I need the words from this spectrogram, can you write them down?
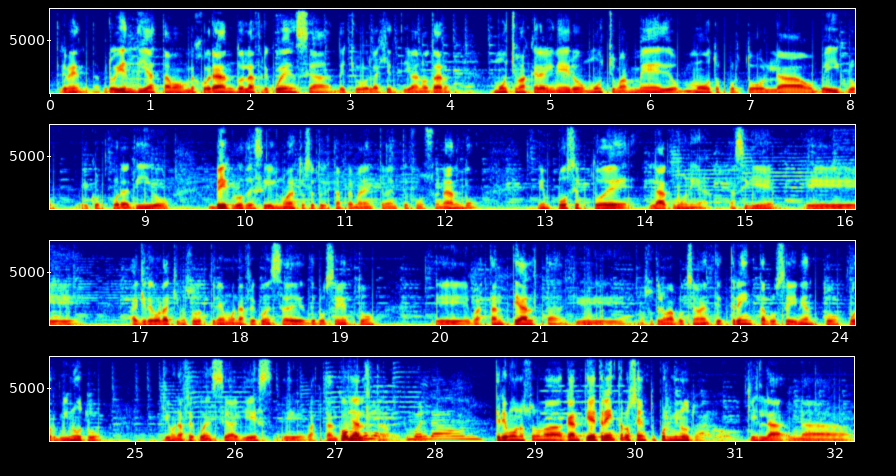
tremenda. Pero hoy en día estamos mejorando la frecuencia, de hecho la gente iba a notar mucho más carabineros, mucho más medios, motos por todos lados, vehículos eh, corporativos, vehículos de civil nuestro, ¿cierto? que están permanentemente funcionando en pos de la comunidad. Así que eh, hay que recordar que nosotros tenemos una frecuencia de, procedimientos eh, bastante alta, que nosotros tenemos aproximadamente 30 procedimientos por minuto que es una frecuencia que es eh, bastante alta. ¿Cómo, es la... Tenemos nosotros una cantidad de 30% por minuto, que es la,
